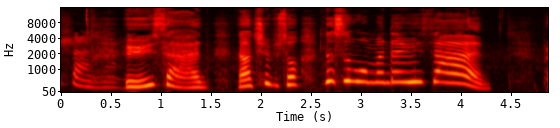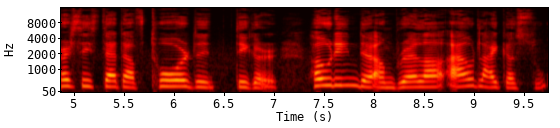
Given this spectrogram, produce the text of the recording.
雨伞啊，雨伞。然后 Chip 说：“那是我们的雨伞。” Percy set off toward the digger, holding the umbrella out like a, sw-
